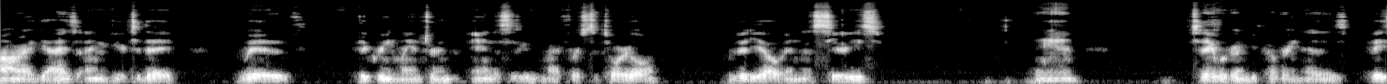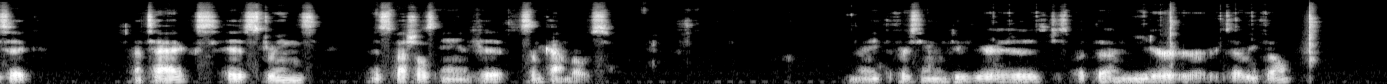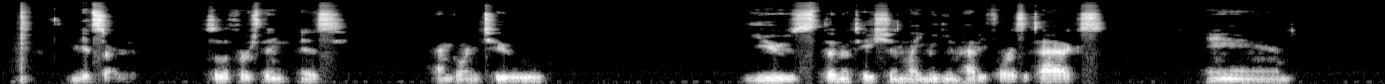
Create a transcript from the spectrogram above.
Alright guys, I'm here today with the Green Lantern and this is going to be my first tutorial video in this series. And today we're going to be covering his basic attacks, his strings, his specials, and his, some combos. Alright, the first thing I'm going to do here is just put the meter to refill and get started. So the first thing is I'm going to use the notation light, medium, heavy for his attacks and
